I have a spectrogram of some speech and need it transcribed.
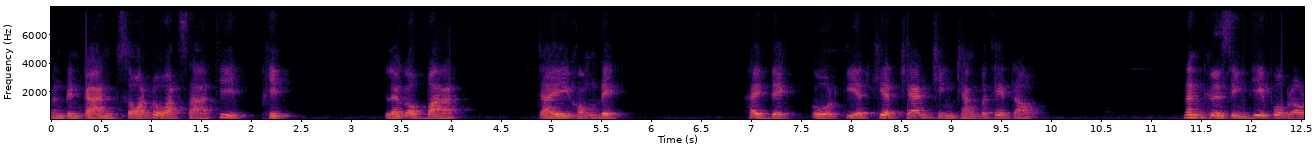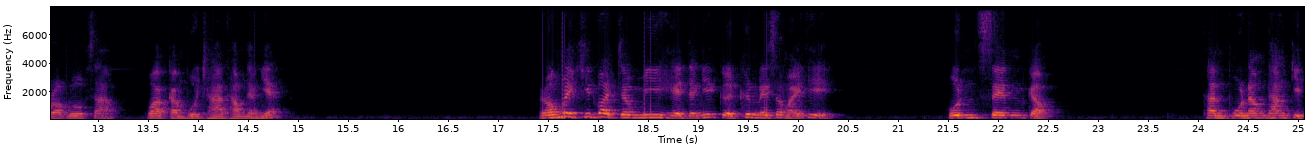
มันเป็นการสอนประวัติศาสตร์ที่ผิด แล้วก็บาดใจของเด็ก ให้เด็กโกรธเกลียดเครียดแค้นชิงชังประเทศเรา นั่นคือสิ่งที่พวกเรารับรู้ทราบว่ากัมพูชาทำอย่างเนี้ยเราไม่คิดว่าจะมีเหตุอย่างนี้เกิดขึ้นในสมัยที่ ฮุนเซนกับท่านผู้นำทางจิต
